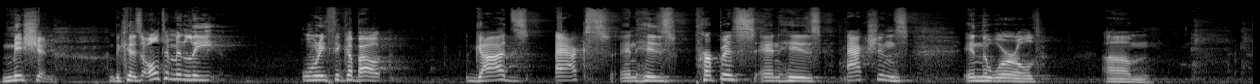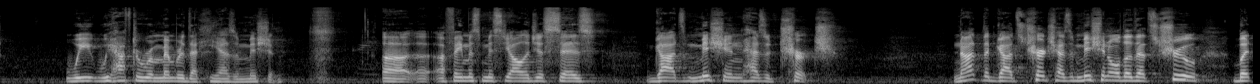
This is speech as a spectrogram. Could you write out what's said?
mission. Because ultimately, when we think about God's acts and his purpose and his actions in the world, um, we, we have to remember that he has a mission. Uh, a, famous missiologist says God's mission has a church. Not that God's church has a mission, although that's true, but,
